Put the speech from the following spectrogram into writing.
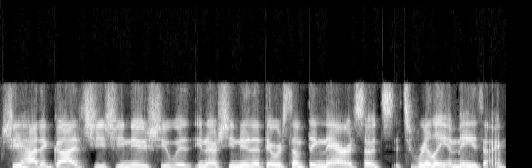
she had a gut, she she knew she was, you know, she knew that there was something there. So it's it's really amazing.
